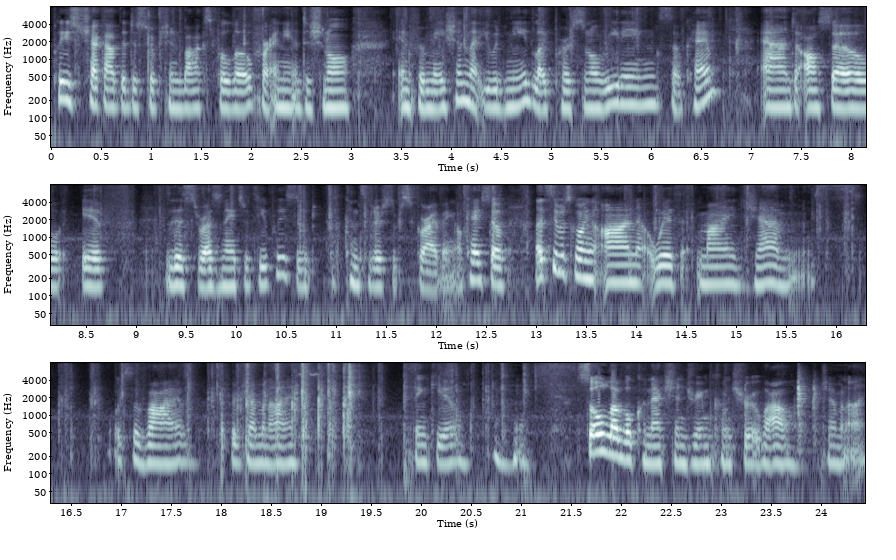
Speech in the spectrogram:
Please check out the description box below for any additional information that you would need, like personal readings. Okay, and also if this resonates with you, please consider subscribing. Okay, so let's see what's going on with my gems. What's the vibe for Geminis? Thank you. Soul level connection, dream come true. Wow, Gemini.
